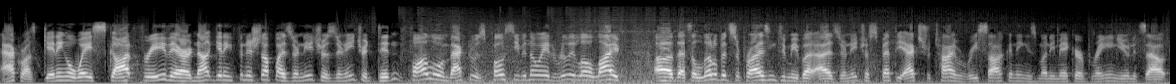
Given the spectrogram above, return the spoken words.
Akros getting away scot free. They are not getting finished up by Zernitra. Zernitra didn't follow him back to his post, even though he had really low life. Uh, that's a little bit surprising to me, but uh, Zernitra spent the extra time resocketing his moneymaker, bringing units out.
